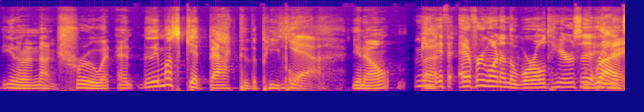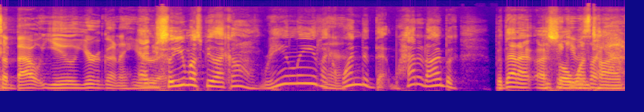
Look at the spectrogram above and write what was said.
you know not true and, and they must get back to the people. Mm. Yeah. You know. I mean, Uh, if everyone in the world hears it Right. and it's about you, you're gonna hear and it. so you must be like, oh really? Like Yeah. when did that? How did I? Be-? But then I, I saw one like, time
